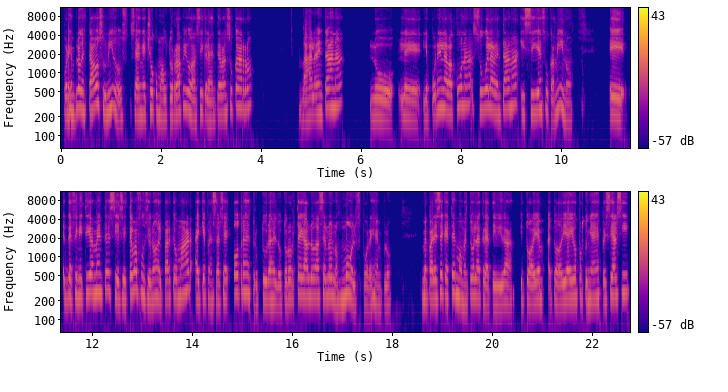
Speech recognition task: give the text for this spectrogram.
Por ejemplo, en Estados Unidos se han hecho como autorrápidos así que la gente va en su carro, baja la ventana, lo, le, le ponen la vacuna, sube la ventana y sigue en su camino. Eh, definitivamente, si el sistema funcionó en el Parque Omar, hay que pensar si hay otras estructuras. El doctor Ortega habló de hacerlo en los malls, por ejemplo. Me parece que este es el momento de la creatividad y todavía, todavía hay oportunidad en especial si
